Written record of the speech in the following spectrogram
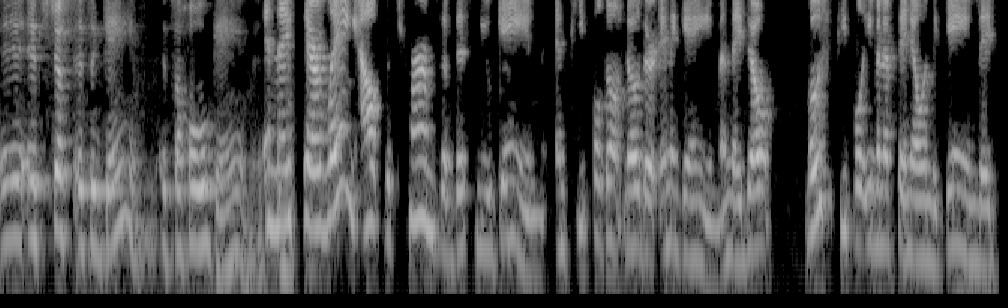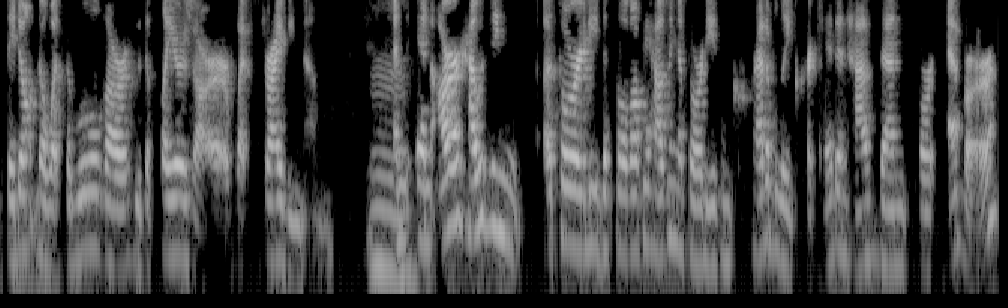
it's just it's a game it's a whole game it's and they they're laying out the terms of this new game and people don't know they're in a game and they don't most people even if they know in the game they they don't know what the rules are who the players are or what's driving them mm. and and our housing authority, the Philadelphia Housing Authority, is incredibly crooked and has been forever.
